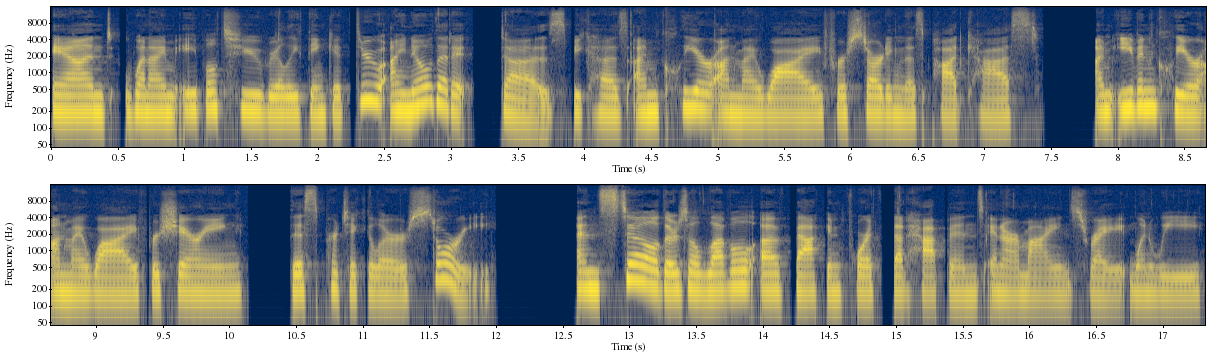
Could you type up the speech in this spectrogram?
And when I'm able to really think it through, I know that it does because I'm clear on my why for starting this podcast. I'm even clear on my why for sharing this particular story. And still, there's a level of back and forth that happens in our minds, right? When we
